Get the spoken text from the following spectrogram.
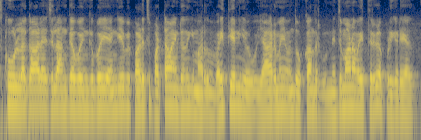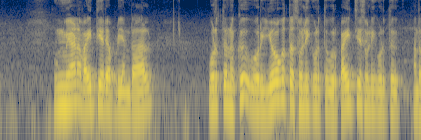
ஸ்கூலில் காலேஜில் அங்கே போய் இங்கே போய் எங்கேயோ போய் படித்து பட்டம் வாங்கிட்டு வந்து இங்கே மருந்து வைத்தியர் நீங்கள் யாருமே வந்து உட்காந்துருக்கும் நிஜமான வைத்தியர்கள் அப்படி கிடையாது. உண்மையான வைத்தியர் அப்படி என்றால் ஒருத்தனுக்கு ஒரு யோகத்தை சொல்லி கொடுத்து ஒரு பயிற்சியை சொல்லி கொடுத்து அந்த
